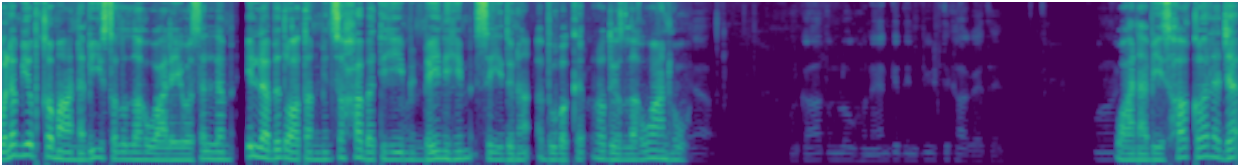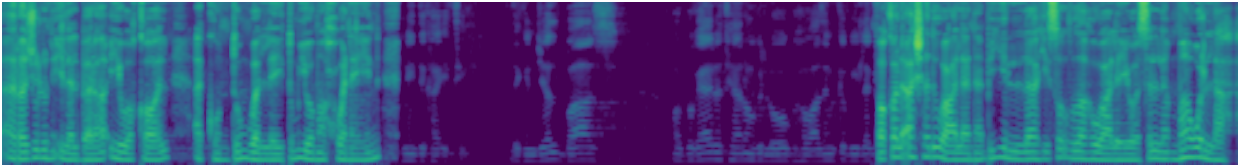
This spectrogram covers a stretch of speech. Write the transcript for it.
ولم يبق مع النبي صلى الله عليه وسلم إلا بضعة من صحابته من بينهم سيدنا أبو بكر رضي الله عنه. وعن أبي إسحاق قال جاء رجل إلى البراء وقال أكنتم وليتم يوم حنين؟ فقال أشهد على نبي الله صلى الله عليه وسلم ما ولاه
